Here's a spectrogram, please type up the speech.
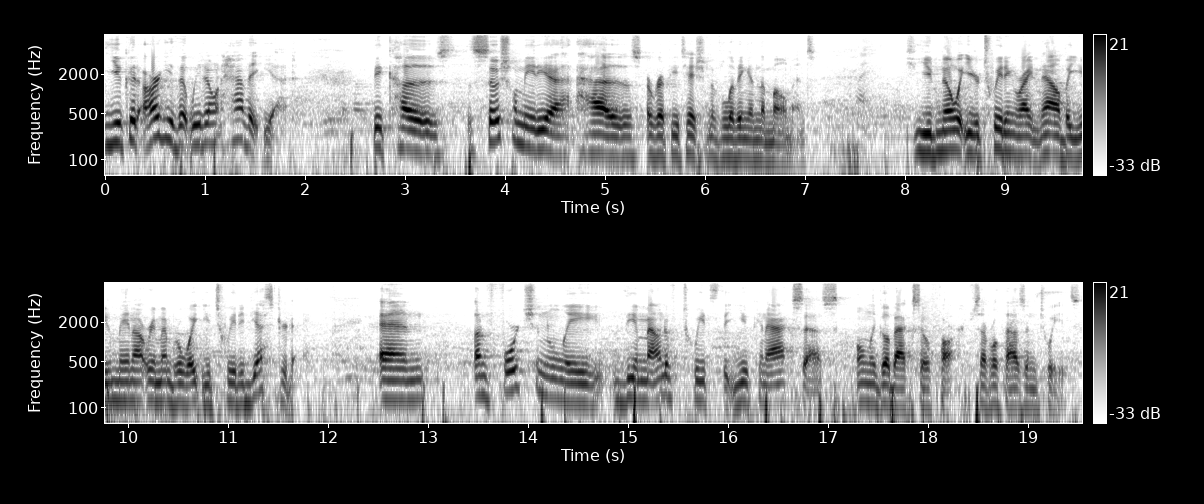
you could argue that we don't have it yet because social media has a reputation of living in the moment you know what you're tweeting right now, but you may not remember what you tweeted yesterday. And unfortunately, the amount of tweets that you can access only go back so far, several thousand tweets.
